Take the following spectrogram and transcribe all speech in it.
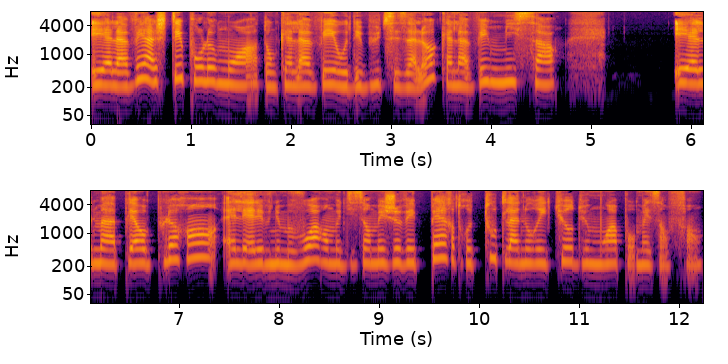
Et elle avait acheté pour le mois, donc elle avait au début de ses allocs, elle avait mis ça. Et elle m'a appelé en pleurant, elle, elle est venue me voir en me disant mais je vais perdre toute la nourriture du mois pour mes enfants.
